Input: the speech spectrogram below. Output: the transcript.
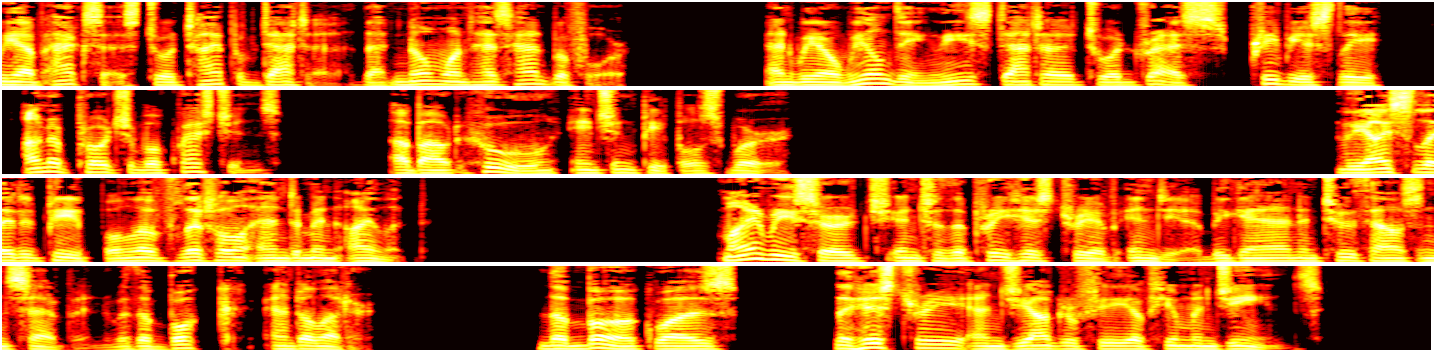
we have access to a type of data that no one has had before, and we are wielding these data to address previously unapproachable questions about who ancient peoples were. The Isolated People of Little Andaman Island My research into the prehistory of India began in 2007 with a book and a letter. The book was The History and Geography of Human Genes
